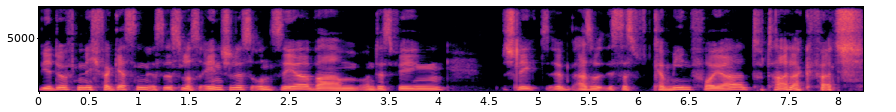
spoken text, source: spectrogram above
wir dürfen nicht vergessen, es ist Los Angeles und sehr warm und deswegen schlägt, äh, also ist das Kaminfeuer totaler Quatsch.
